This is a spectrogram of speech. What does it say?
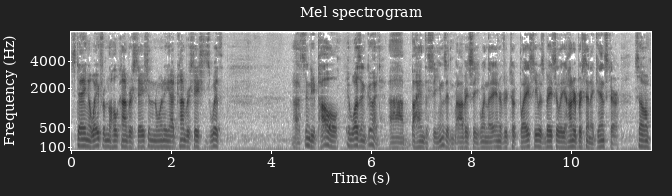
staying away from the whole conversation. And when he had conversations with uh, Sidney Powell, it wasn't good uh, behind the scenes. And obviously, when the interview took place, he was basically 100% against her. So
